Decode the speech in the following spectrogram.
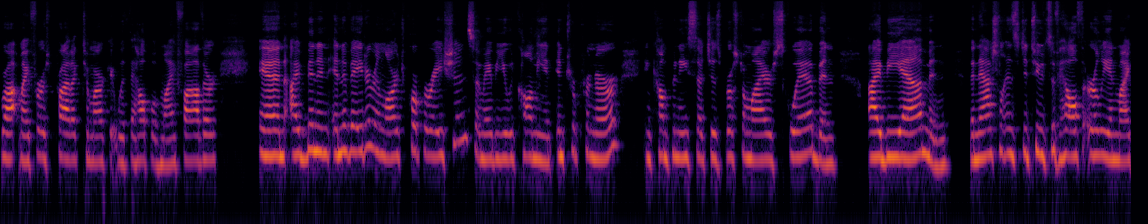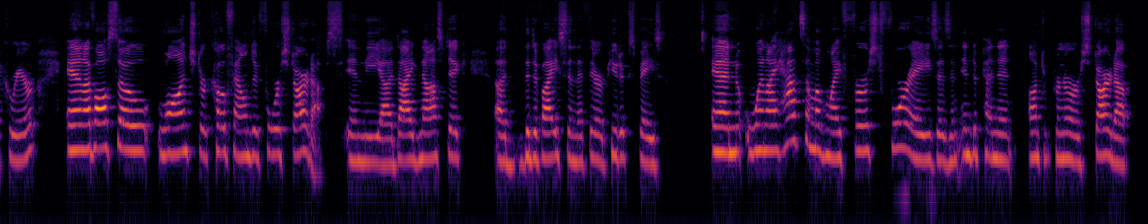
brought my first product to market with the help of my father. And I've been an innovator in large corporations. So maybe you would call me an entrepreneur in companies such as Bristol Myers Squibb and IBM and the National Institutes of Health early in my career. And I've also launched or co founded four startups in the uh, diagnostic, uh, the device, and the therapeutic space. And when I had some of my first forays as an independent entrepreneur startup,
